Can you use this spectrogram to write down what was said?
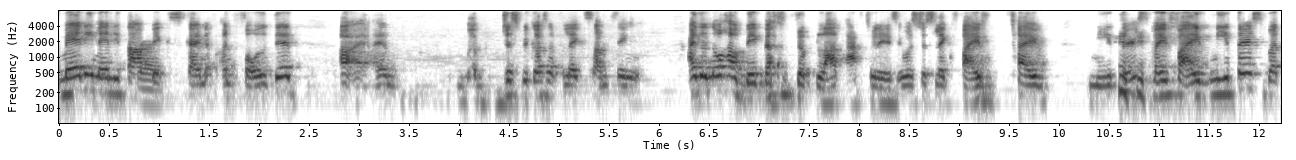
many many topics right. kind of unfolded, uh, and just because of like something, I don't know how big the, the plot actually is. It was just like five five meters by five meters, but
